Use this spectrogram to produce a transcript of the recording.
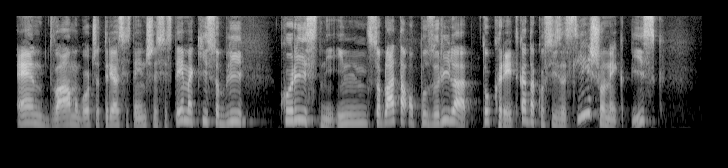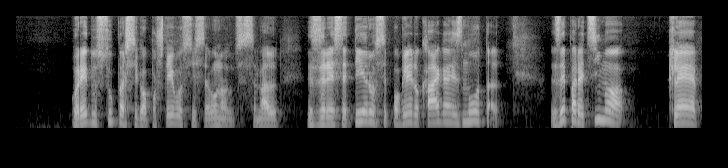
en, dva, mogoče tri asistenčne sisteme, ki so bili koristni. In so bila ta opozorila tako redka, da ko si zaslišal nek pisk, v redu, super si ga upošteval, si se, uno, si se mal zresetiral, si pogledal, kaj ga je zmotil. Zdaj pa recimo, kle.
